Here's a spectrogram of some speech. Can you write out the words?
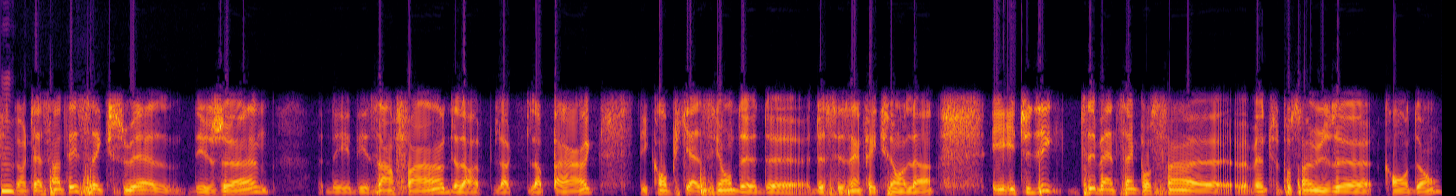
Mm. Donc, la santé sexuelle des jeunes, des, des enfants, de leurs leur, parents, les complications de, de, de ces infections-là. Et, et, tu dis, tu sais, 25 euh, 28 usent le condom.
